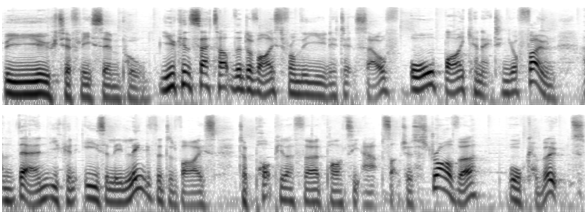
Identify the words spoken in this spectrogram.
beautifully simple. You can set up the device from the unit itself or by connecting your phone, and then you can easily link the device to popular third-party apps such as Strava or Komoot.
